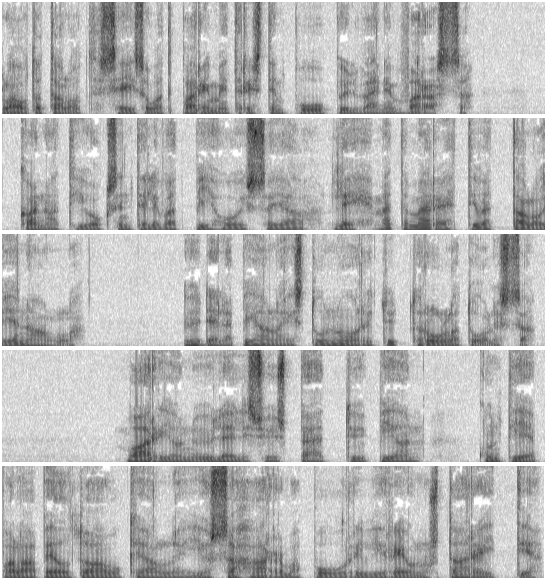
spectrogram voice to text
lautatalot seisovat parimetristen puupylväiden varassa. Kanat juoksentelevat pihoissa ja lehmät märehtivät talojen alla. Yhdellä pihalla istuu nuori tyttö rullatuolissa – Varjon ylellisyys päättyy pian, kun tie palaa peltoaukealle, jossa harva puurivi reunustaa reittiä.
